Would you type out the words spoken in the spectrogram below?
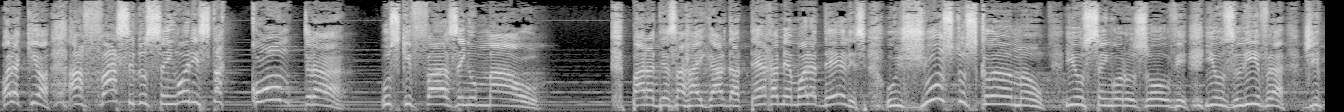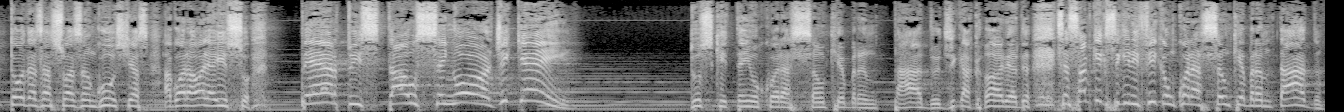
Olha aqui, ó. A face do Senhor está contra os que fazem o mal para desarraigar da terra a memória deles. Os justos clamam e o Senhor os ouve e os livra de todas as suas angústias. Agora olha isso: perto está o Senhor, de quem? Dos que têm o coração quebrantado, diga glória a Deus. Você sabe o que significa um coração quebrantado?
